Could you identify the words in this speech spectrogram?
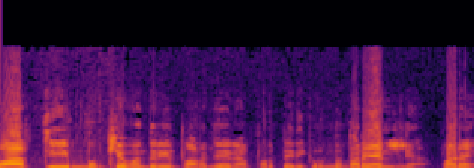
പാർട്ടിയും മുഖ്യമന്ത്രിയും പറഞ്ഞതിനപ്പുറത്ത് എനിക്കൊന്നും പറയാനില്ല. പോരെ?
